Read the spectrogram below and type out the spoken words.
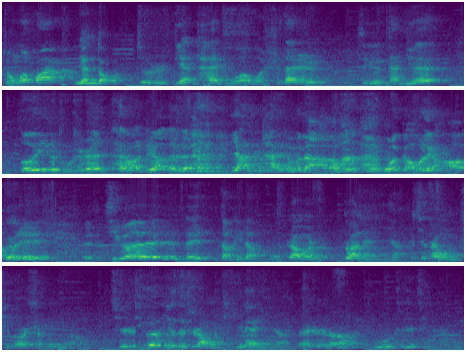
种过花。烟斗。就是点太多，我实在是这个感觉。作为一个主持人，采访这样的人，压力太他妈大了，我搞不了，所以，鸡哥得等一等，让我锻炼一下。现在我们听段声音啊，其实鸡哥的意思是让我提炼一下，但是呢，不如直接听声音。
